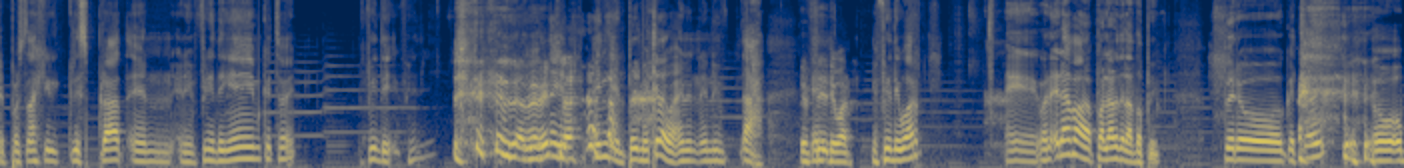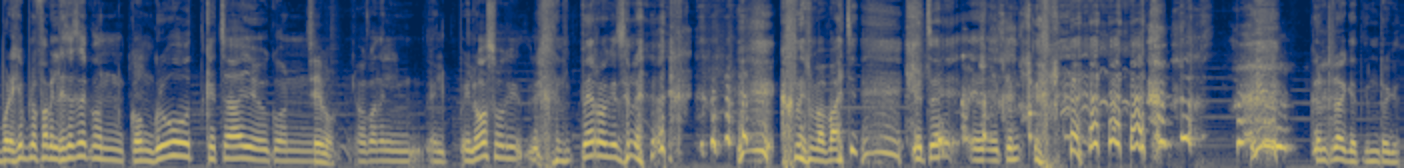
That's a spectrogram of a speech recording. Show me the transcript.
el personaje Chris Pratt en, en Infinity Game, ¿cachai? Infinity, Infinity, la mezcla. Endgame, pero me queda, en, ah, Infinity War. Infinity War. Eh, bueno, era para, para hablar de las dos películas. Pero, ¿cachai? o, o, por ejemplo, familiarizarse con, con Groot, ¿cachai? O con, Sí, o con el, el, el oso, el perro que se le... con el mapache, ¿cachai? Eh, con, con Rocket, con Rocket.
